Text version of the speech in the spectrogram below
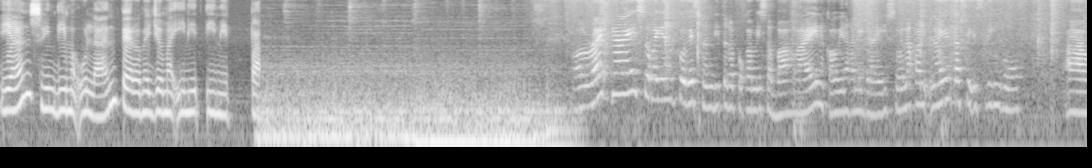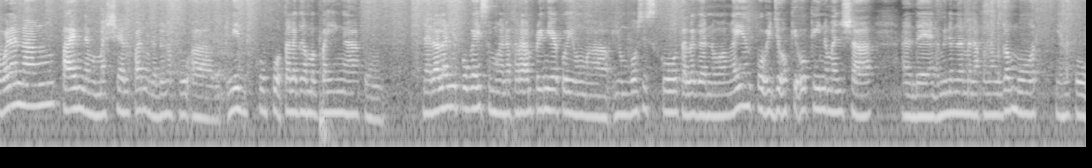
Yan, so hindi maulan pero medyo mainit-init pa. Guys, so ngayon po guys, nandito na po kami sa bahay. Nakauwi na kami guys. So wala kami, ngayon kasi is linggo, ah wala nang time na mamasyal pa. Lalo na po, ah, need ko po talaga magpahinga kung Naalala niyo po guys, sa mga nakaraang premiere ko, yung mga yung boses ko talaga no. Ngayon po, medyo okay-okay naman siya. And then, uminom naman ako ng gamot. Yan po.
